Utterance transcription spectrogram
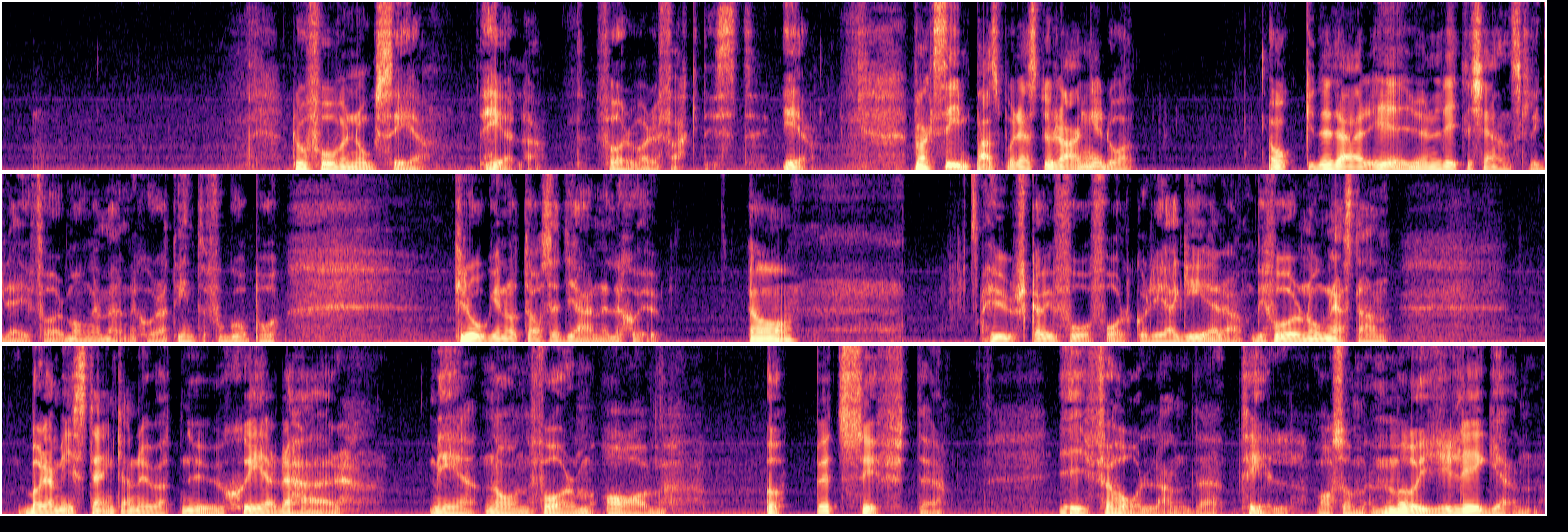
då får vi nog se det hela för vad det faktiskt är. Vaccinpass på restauranger då. Och det där är ju en lite känslig grej för många människor att inte få gå på krogen och ta sig ett järn eller sju. Ja, hur ska vi få folk att reagera? Vi får nog nästan börja misstänka nu att nu sker det här med någon form av öppet syfte i förhållande till vad som möjligen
